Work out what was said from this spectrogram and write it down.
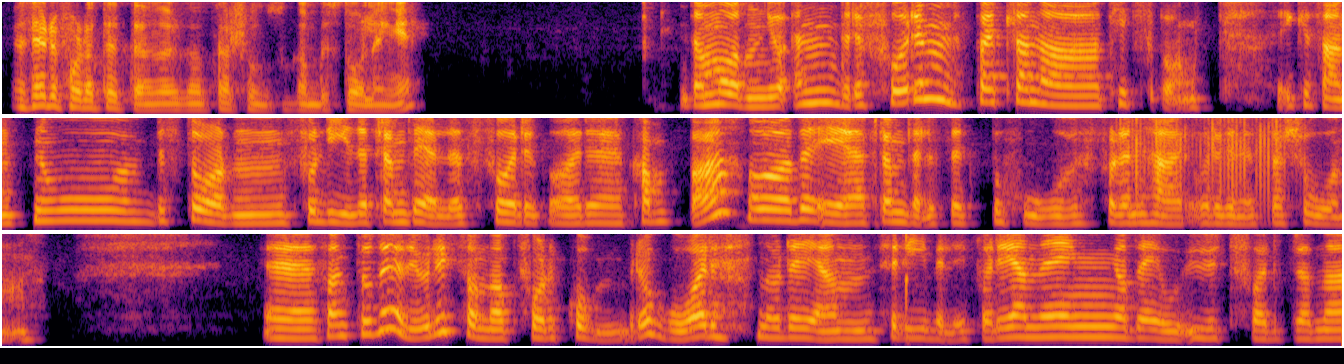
Men Ser du for deg at dette er en organisasjon som kan bestå lenge? da må den jo endre form på et eller annet tidspunkt. ikke sant? Nå består den fordi det fremdeles foregår eh, kamper, og det er fremdeles et behov for denne organisasjonen. Eh, og det er jo litt sånn at Folk kommer og går når det er en frivillig forening. og Det er jo utfordrende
